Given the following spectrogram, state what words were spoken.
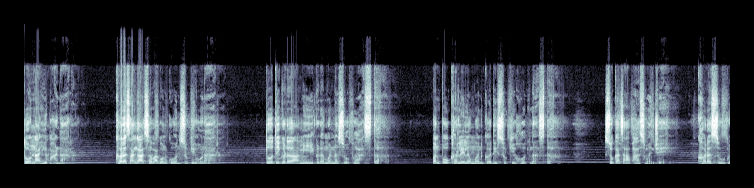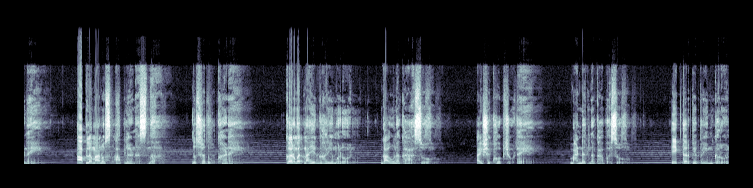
तोंड नाही पाहणार. खरं सांगा असं वागून कोण सुखी होणार? तो तिकडं आम्ही इकडं म्हणणं सोपं असतं. पण पोखरलेलं मन कधी सुखी होत नसतं. सुखाचा आभास म्हणजे खरं सुख नाही. आपलं माणूस आपलं नसणं. दुसरं दुःख नाही. करमत नाही घरी म्हणून. गाळू नका असू. आयुष्य खूप छोट आहे. भांडत नका बसू. एकतर्फी प्रेम करून.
